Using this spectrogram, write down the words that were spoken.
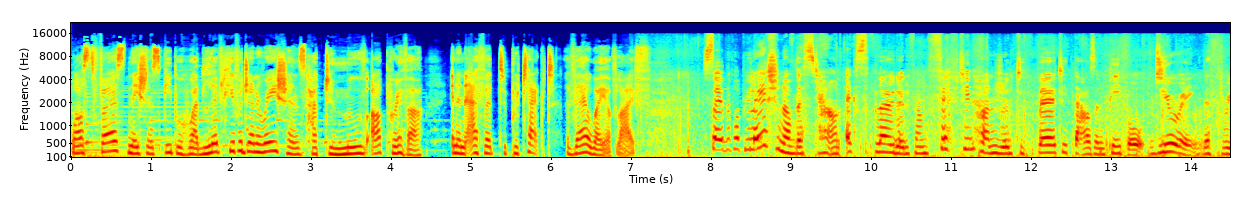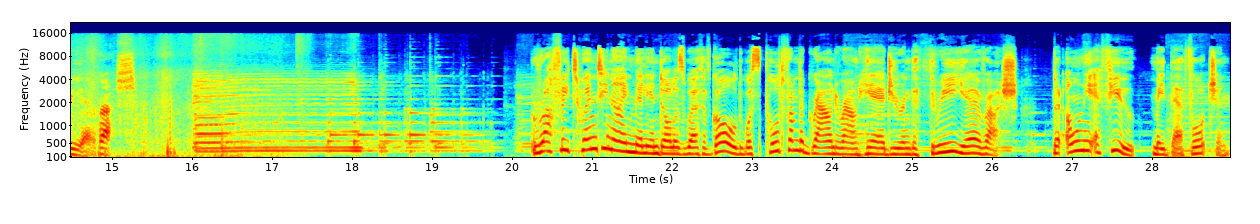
whilst First Nations people who had lived here for generations had to move upriver in an effort to protect their way of life. So the population of this town exploded from 1,500 to 30,000 people during the three-year rush. Roughly $29 million worth of gold was pulled from the ground around here during the three-year rush, but only a few made their fortune.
